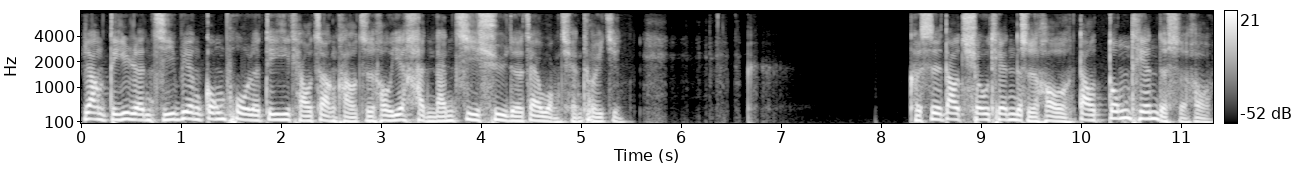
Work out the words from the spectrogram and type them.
让敌人即便攻破了第一条战壕之后，也很难继续的再往前推进。可是到秋天的时候，到冬天的时候，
